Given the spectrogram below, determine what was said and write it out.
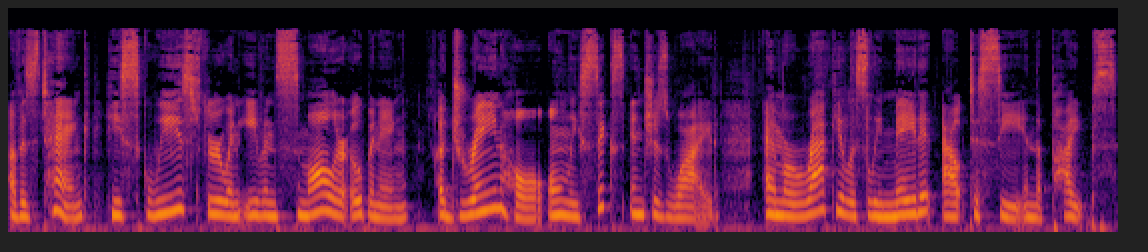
of his tank, he squeezed through an even smaller opening, a drain hole only six inches wide, and miraculously made it out to sea in the pipes.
